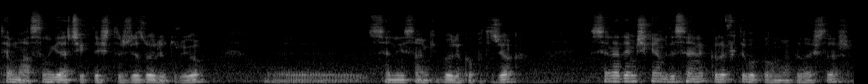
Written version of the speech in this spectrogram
temasını gerçekleştireceğiz öyle duruyor. Ee, seneyi sanki böyle kapatacak. Sene demişken bir de senelik grafikte bakalım arkadaşlar.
